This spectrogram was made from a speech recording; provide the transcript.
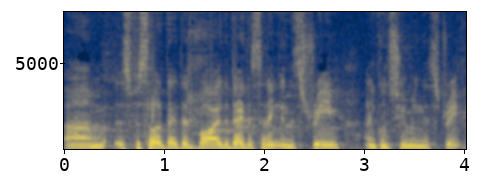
um, is facilitated by the data sitting in the stream and consuming the stream.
